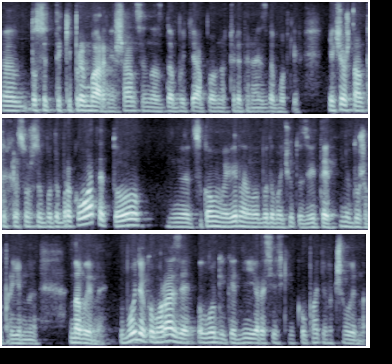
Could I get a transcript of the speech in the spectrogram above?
досить такі примарні шанси на здобуття певних територіальних здобутків. Якщо ж там тих ресурсів буде бракувати, то е, цілком ймовірно ми будемо чути звідти не дуже приємні новини. В будь-якому разі логіка дії російських окупантів очевидна.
